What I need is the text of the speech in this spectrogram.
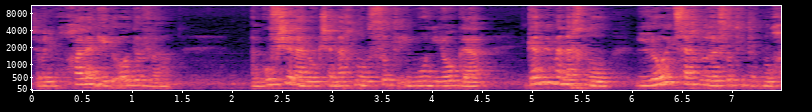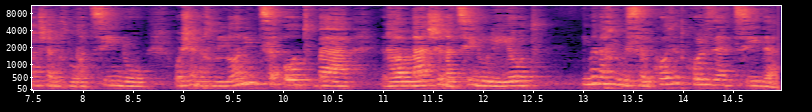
עכשיו אני מוכרחה להגיד עוד דבר, הגוף שלנו כשאנחנו עושות אימון יוגה, גם אם אנחנו לא הצלחנו לעשות את התנוחה שאנחנו רצינו, או שאנחנו לא נמצאות ברמה שרצינו להיות, אם אנחנו מסלקות את כל זה הצידה,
